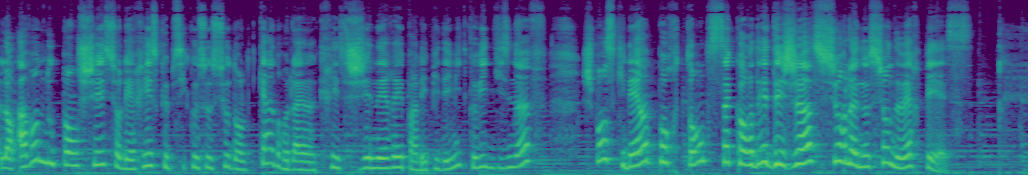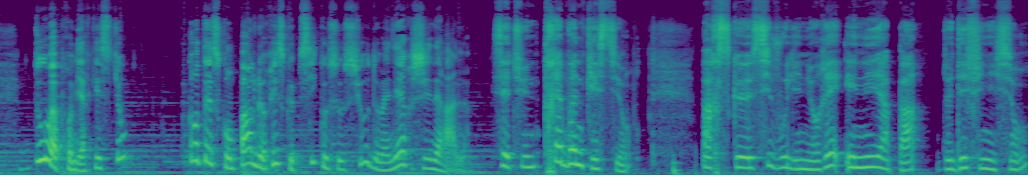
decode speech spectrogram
Alors avant de nous pencher sur les risques psychosociaux dans le cadre de la crise générée par l'épidémie de Covid-19, je pense qu'il est important de s'accorder déjà sur la notion de RPS. D'où ma première question. Quand est-ce qu'on parle de risques psychosociaux de manière générale? C'est une très bonne question. Parce que si vous l'ignorez, il n'y a pas de définition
